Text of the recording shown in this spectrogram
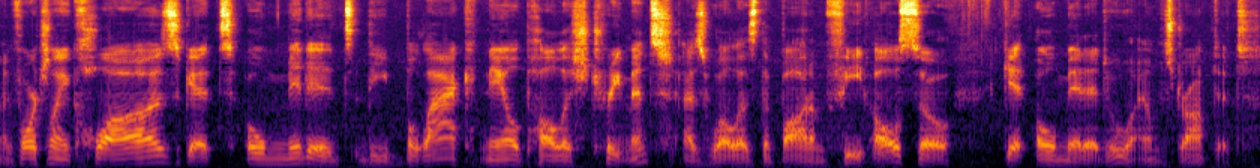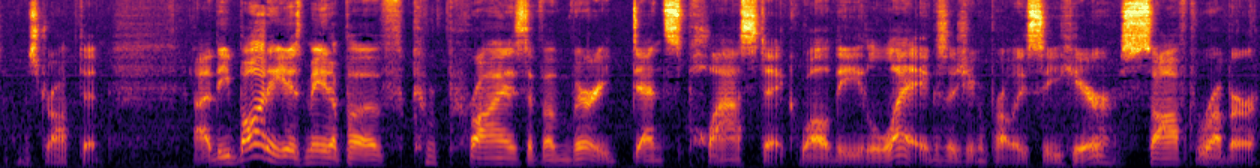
Unfortunately, claws get omitted the black nail polish treatment as well as the bottom feet also get omitted. Ooh, I almost dropped it. Almost dropped it. Uh, the body is made up of, comprised of a very dense plastic, while the legs, as you can probably see here, soft rubber,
